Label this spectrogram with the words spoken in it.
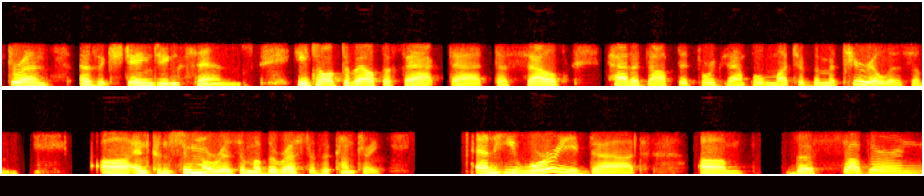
strengths as exchanging sins. He talked about the fact that the South had adopted, for example, much of the materialism uh, and consumerism of the rest of the country. And he worried that um, the Southern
